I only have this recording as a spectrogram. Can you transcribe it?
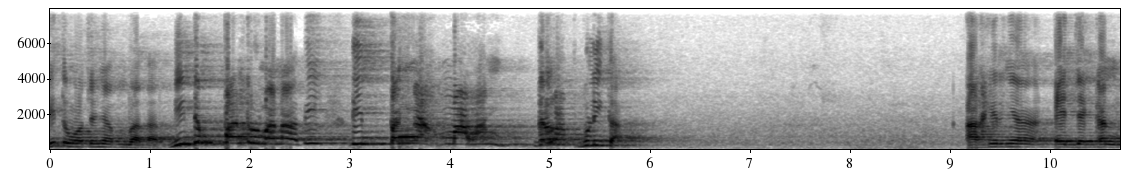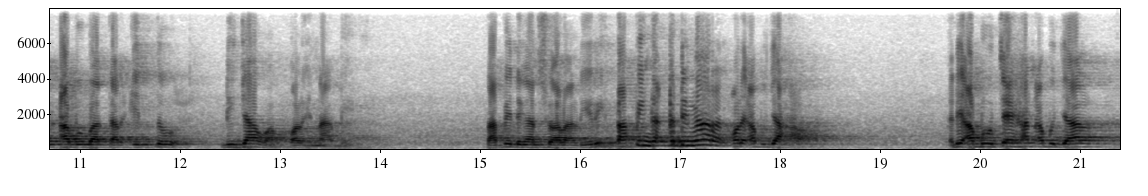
Gitu ngocehnya Abu Bakar. Di depan rumah Nabi, di tengah malam gelap gulita. Akhirnya ejekan Abu Bakar itu dijawab oleh Nabi. Tapi dengan suara lirih, tapi nggak kedengaran oleh Abu Jahal. Jadi Abu Cehan, Abu Jahal,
